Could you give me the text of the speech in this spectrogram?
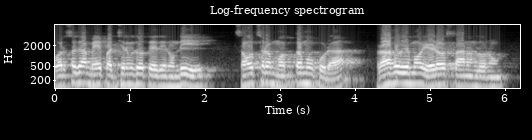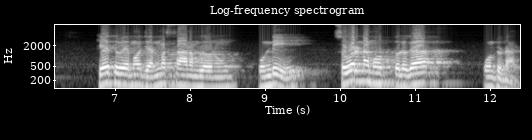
వరుసగా మే పద్దెనిమిదవ తేదీ నుండి సంవత్సరం మొత్తము కూడా రాహు ఏమో ఏడవ స్థానంలోను కేతువేమో జన్మస్థానంలోను ఉండి సువర్ణమూర్తులుగా ఉంటున్నారు.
